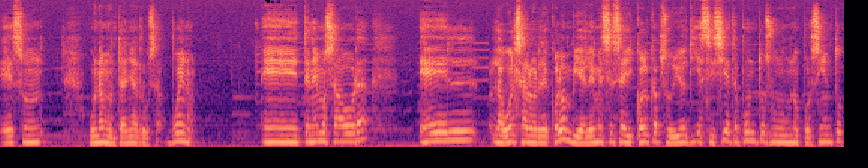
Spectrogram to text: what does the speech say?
es un una montaña rusa. Bueno, eh, tenemos ahora el, la Bolsa de Valores de Colombia. El MSCI Colcap subió 17 puntos, un 1%,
